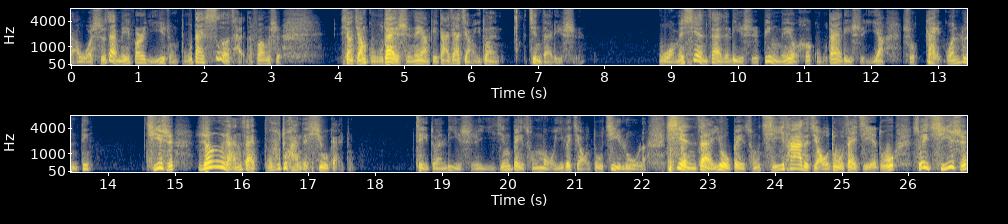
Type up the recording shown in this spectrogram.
啊，我实在没法以一种不带色彩的方式，像讲古代史那样给大家讲一段。近代历史，我们现在的历史并没有和古代历史一样说盖棺论定，其实仍然在不断的修改中。这段历史已经被从某一个角度记录了，现在又被从其他的角度在解读，所以其实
